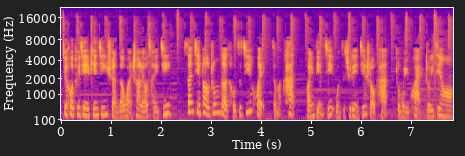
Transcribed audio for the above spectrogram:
最后推荐一篇精选的晚上聊财经，三季报中的投资机会怎么看？欢迎点击文字区链接收看。周末愉快，周一见哦。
